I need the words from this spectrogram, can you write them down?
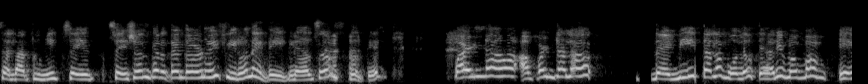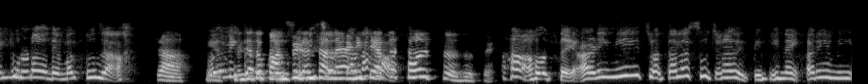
चला तुम्ही सेशन करताय तर मी फिरून येते इकडे असं असतं ते. पण आपण त्याला मी त्याला बोलवते अरे बाबा हे पूर्ण होते मग तू जा. म्हणजे तो. कॉन्फिडन्स मी आलाय आणि ते आता सहज सहज होतंय. हा होतंय. आणि मी स्वतःला सूचना देते की नाही अरे मी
